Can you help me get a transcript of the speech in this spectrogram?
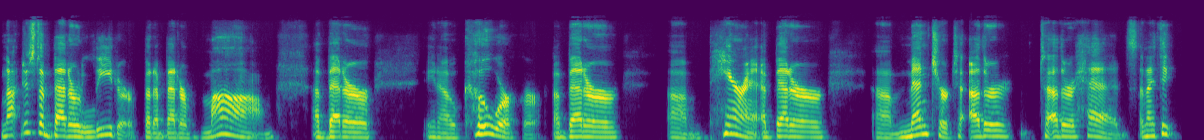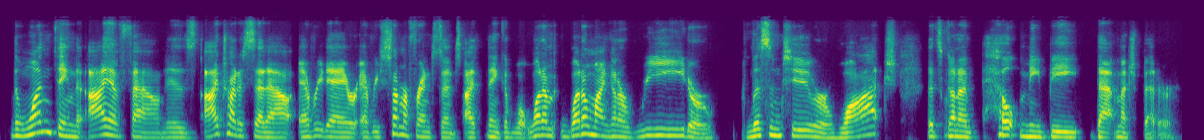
Not just a better leader, but a better mom, a better, you know, coworker, a better um, parent, a better um, mentor to other to other heads. And I think the one thing that I have found is I try to set out every day or every summer, for instance, I think of what what am what am I going to read or listen to or watch that's going to help me be that much better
